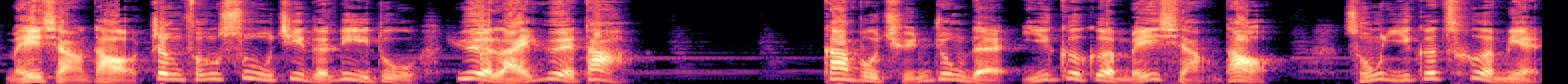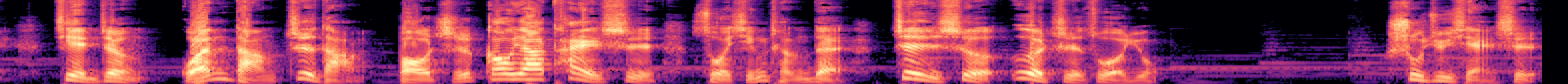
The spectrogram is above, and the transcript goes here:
没想到正风肃纪的力度越来越大，干部群众的一个个没想到，从一个侧面见证管党治党、保持高压态势所形成的震慑遏制作用。数据显示，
